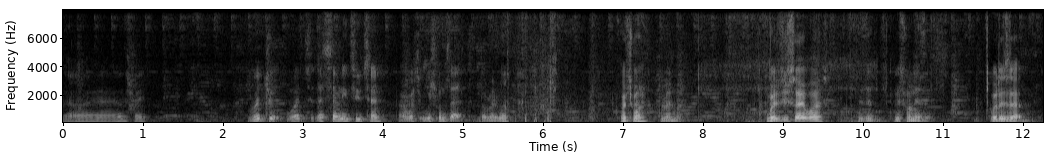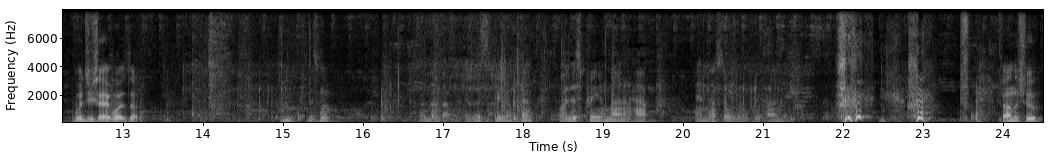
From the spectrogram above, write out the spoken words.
No, that's right. Which what's that's seventy two ten or which which one's that? The red one. Which one? The red one. What did you say it was? Is it which one is it? What is that? What did you say it was though? This one? Oh, not that one. Cause this is premium ten. Boy, this is premium nine and a half. And that's the only one we find. Found the shoe?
